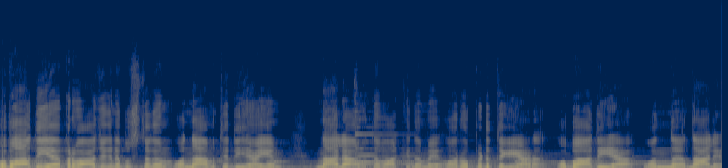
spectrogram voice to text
ഉപാധിയ പ്രവാചകന പുസ്തകം ഒന്നാമത്തെ അധ്യായം നാലാമത്തെ വാക്യം നമ്മെ ഓർമ്മപ്പെടുത്തുകയാണ്. ഉപാധിയ ഒന്ന് നാല്.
